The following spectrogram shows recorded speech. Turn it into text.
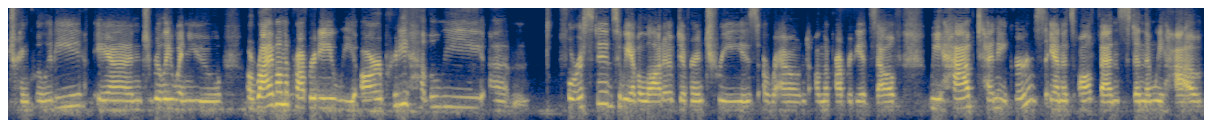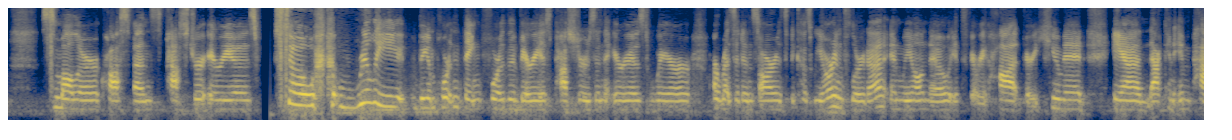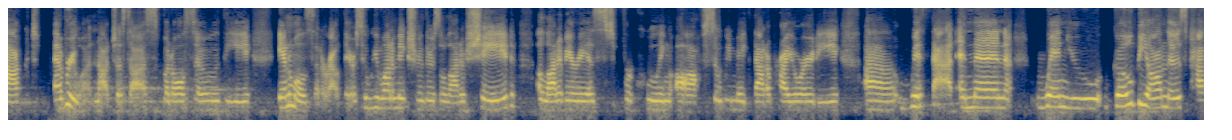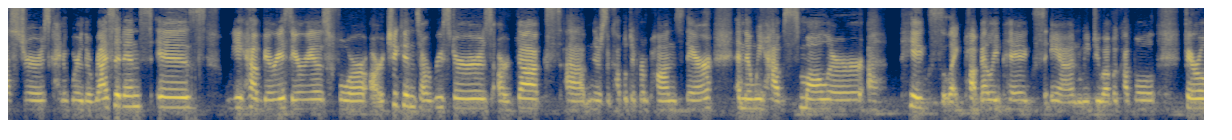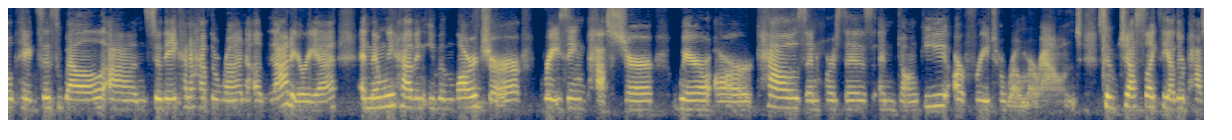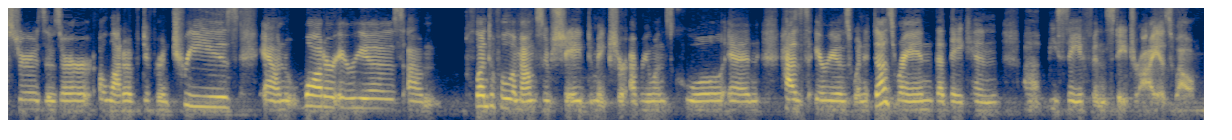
tranquility. And really, when you arrive on the property, we are pretty heavily um, forested. So we have a lot of different trees around on the property itself. We have 10 acres and it's all fenced. And then we have smaller cross fence pasture areas so, really, the important thing for the various pastures in the areas where our residents are is because we are in Florida and we all know it's very hot, very humid, and that can impact everyone, not just us, but also the animals that are out there. So, we want to make sure there's a lot of shade, a lot of areas for cooling off. So, we make that a priority uh, with that. And then when you go beyond those pastures, kind of where the residence is, we have various areas for our chickens, our roosters, our ducks. Um, there's a couple different ponds there. And then we have smaller uh, pigs, like potbelly pigs, and we do have a couple feral pigs as well. Um, so they kind of have the run of that area. And then we have an even larger grazing pasture where our cows and horses and donkey are free to roam around. So, just like the other pastures, those are a lot of different trees and water areas. Um, plentiful amounts of shade to make sure everyone's cool and has areas when it does rain that they can uh, be safe and stay dry as well.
